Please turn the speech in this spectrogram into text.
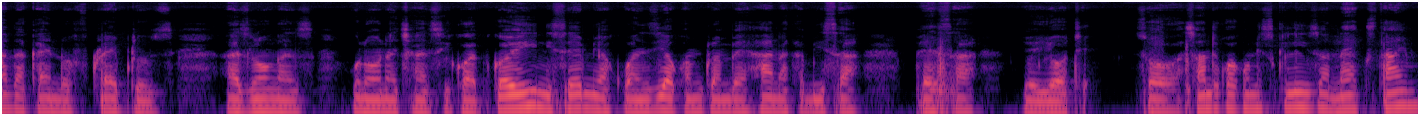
other kind of cryptos as long as unaona chance iko wapi. Kwa hiyo hii ni sehemu ya kuanzia kwa mtu ambaye hana kabisa pesa yoyote. So asante kwa kunisikiliza. Next time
